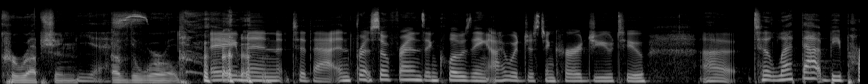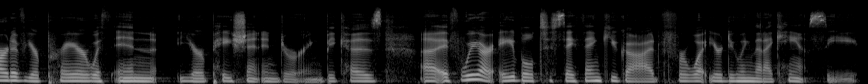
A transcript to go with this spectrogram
corruption Yes. of the world. Amen to that. And so, friends, in closing, I would just encourage you to uh, to let that be part of your prayer within your patient enduring. Because uh, if we are able to say, "Thank you, God, for what you're doing that I can't see,"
